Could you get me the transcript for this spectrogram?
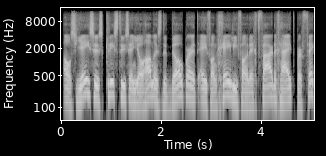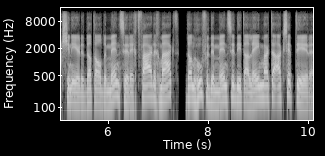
Als Jezus Christus en Johannes de Doper het evangelie van rechtvaardigheid perfectioneerden dat al de mensen rechtvaardig maakt, dan hoeven de mensen dit alleen maar te accepteren.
